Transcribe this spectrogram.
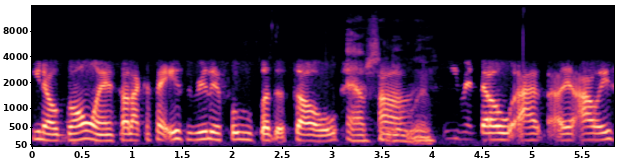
you know, going. So like I say, it's really food for the soul. Absolutely. Um, even though I, I always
